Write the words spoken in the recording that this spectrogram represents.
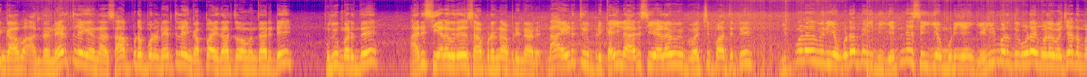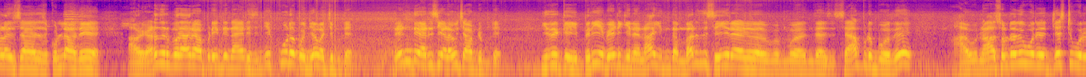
எங்கள் அவ அந்த நேரத்தில் நான் சாப்பிட போகிற நேரத்தில் எங்கள் அப்பா எதார்த்தமாக வந்தாருட்டி புது மருந்து அரிசி அளவு சாப்பிடணும் அப்படின்னாரு. நான் எடுத்து இப்படி கையில் அரிசி அளவு வச்சு பார்த்துட்டு இவ்வளவு பெரிய உடம்பை இது என்ன செய்ய முடியும்? எலி மருந்து கூட இவ்வளவு வச்சா நம்மளை ச கொள்ளாது. அவர் கடந்துட்டு போகிறாரு அப்படின்ட்டு நான் என்ன செஞ்சேன் கூட கொஞ்சம் வச்சுப்பிட்டேன் ரெண்டு அரிசி அளவு சாப்பிட்டுப்பிட்டேன் இதுக்கு பெரிய வேடிக்கை என்னன்னா இந்த மருந்து செய்கிற இந்த சாப்பிடும்போது அவர் நான் சொல்கிறது ஒரு ஜஸ்ட் ஒரு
